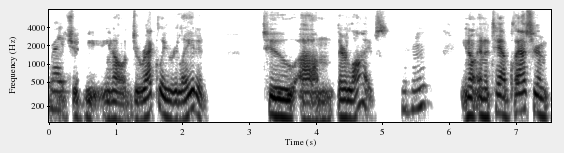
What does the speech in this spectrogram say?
right it should be you know directly related to um, their lives mm-hmm. you know in a tab classroom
